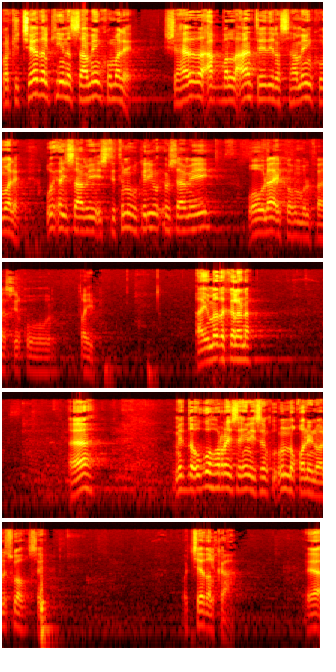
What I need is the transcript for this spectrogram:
Marka jeedalkiina saamayn kuma leh. Shahaadada aqbal la'aanteediina saamayn kuma leh. Wuxuu saameeyey istitnuhu keliya wuxuu saameeyey. Wa ulaa'ika hum lfaasiquun ayib a'immada kalena midda ugu horaysa inaysan u noqonayn waa la isku waafaqsanya waa jeedalka ah ya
